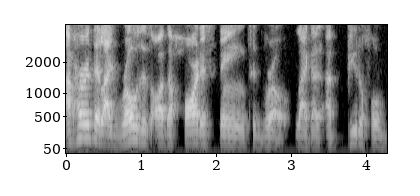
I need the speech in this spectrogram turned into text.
I've heard that like roses are the hardest thing to grow, like a, a beautiful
